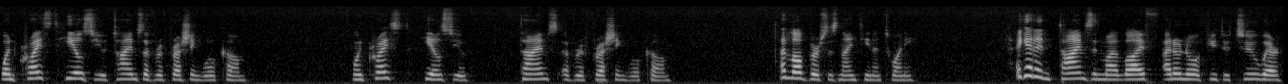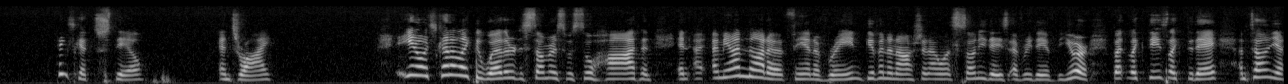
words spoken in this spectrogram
when Christ heals you, times of refreshing will come. When Christ heals you, times of refreshing will come. I love verses 19 and 20. I get in times in my life, I don't know if you do too, where things get stale and dry you know, it's kind of like the weather. The summers was so hot, and and I, I, mean, I'm not a fan of rain. Given an option, I want sunny days every day of the year. But like days like today, I'm telling you,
